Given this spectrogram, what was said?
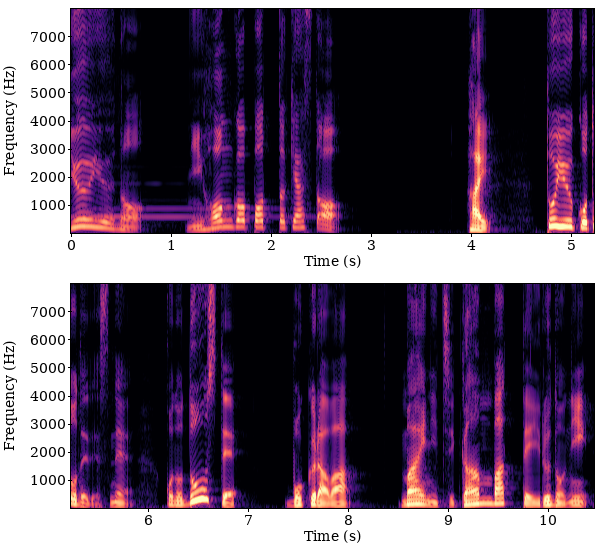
ゆうゆうの日本語ポッドキャスト。はい。ということでですねこのどうして僕らは毎日頑張っているのに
